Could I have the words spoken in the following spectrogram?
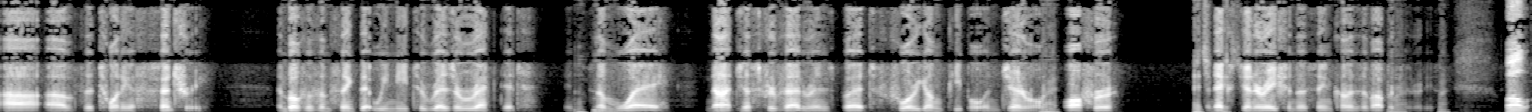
uh, of the 20th century. And both of them think that we need to resurrect it in mm-hmm. some way, not just for veterans, but for young people in general. Right. Offer Education. the next generation the same kinds of opportunities. Right, right. Well,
